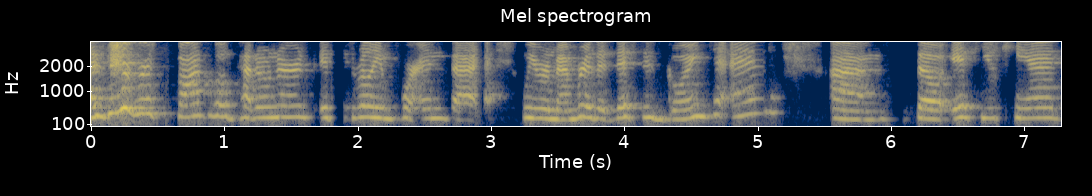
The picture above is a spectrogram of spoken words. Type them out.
as responsible pet owners it's really important that we remember that this is going to end. Um, so if you can't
